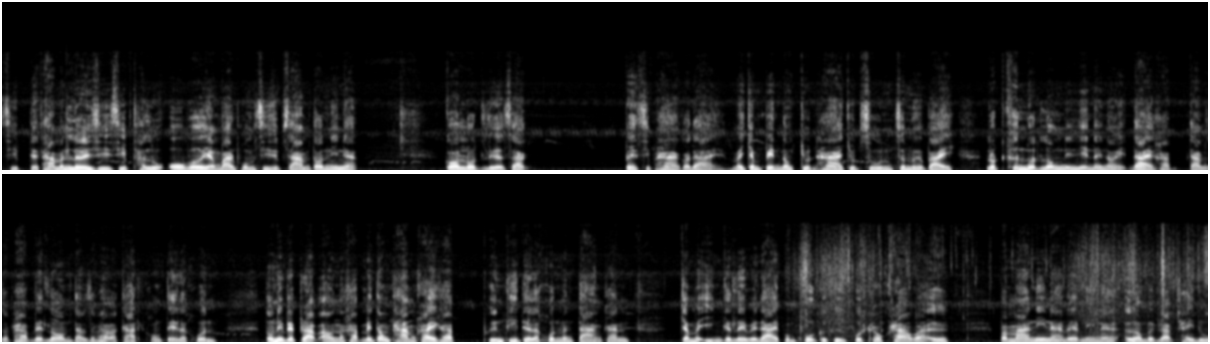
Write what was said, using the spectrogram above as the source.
90 แต่ถ้ามันเลย 40 ทะลุโอเวอร์อย่างบ้านผม 43 ตอนนี้เนี่ย ก็ลดเหลือสัก 85 ก็ได้ ไม่จำเป็นต้องจุด5จุด0เสมอไป ลดขึ้นลดลงนิดๆหน่อยๆได้ครับ ตามสภาพแวดล้อมตามสภาพอากาศของแต่ละคน รงนี้ไปปรับเอานะครับ ไม่ต้องถามใครครับ พื้นที่แต่ละคนมันต่างกัน จะมาอิงกันเลยไม่ได้ ผมพูดก็คือพูดคร่าว ๆ ว่าเออ ประมาณนี้นะแบบนี้นะลองไปปรับใช้ดู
